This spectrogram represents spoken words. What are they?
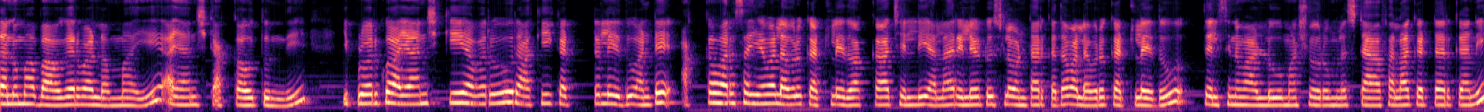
తను మా బావగారు వాళ్ళ అమ్మాయి. అయాన్ష్కి అక్క అవుతుంది. ఇప్పటివరకు అయాన్ష్కి ఎవరు రాఖీ కట్టలేదు. అంటే అక్క వరస అయ్యే వాళ్ళు ఎవరు కట్టలేదు. అక్క చెల్లి అలా రిలేటివ్స్లో ఉంటారు కదా వాళ్ళు ఎవరు కట్టలేదు. తెలిసిన వాళ్ళు మా షోరూంలో స్టాఫ్ అలా కట్టారు కానీ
